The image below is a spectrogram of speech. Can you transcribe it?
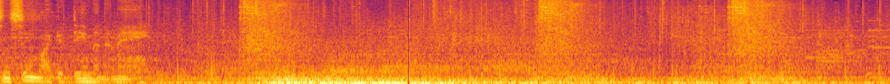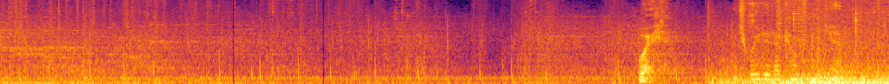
Doesn't seem like a demon to me. Wait, which way did I come from again?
